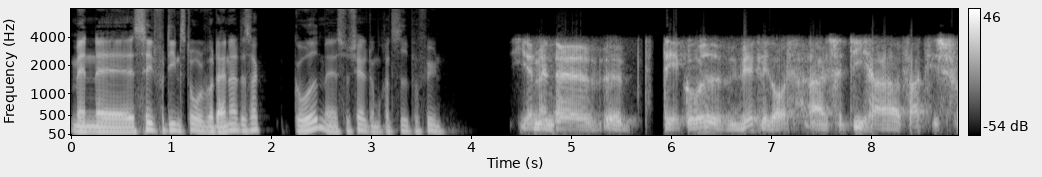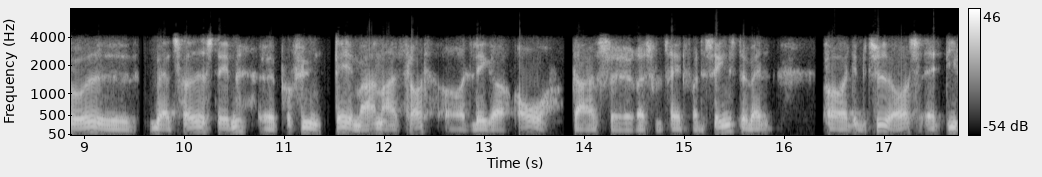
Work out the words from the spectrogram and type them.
men uh, set for din stol, hvordan er det så gået med Socialdemokratiet på Fyn? Jamen, øh, øh, det er gået virkelig godt. Altså, de har faktisk fået hver tredje stemme øh, på Fyn. Det er meget, meget flot og ligger over deres øh, resultat fra det seneste valg. Og det betyder også, at de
